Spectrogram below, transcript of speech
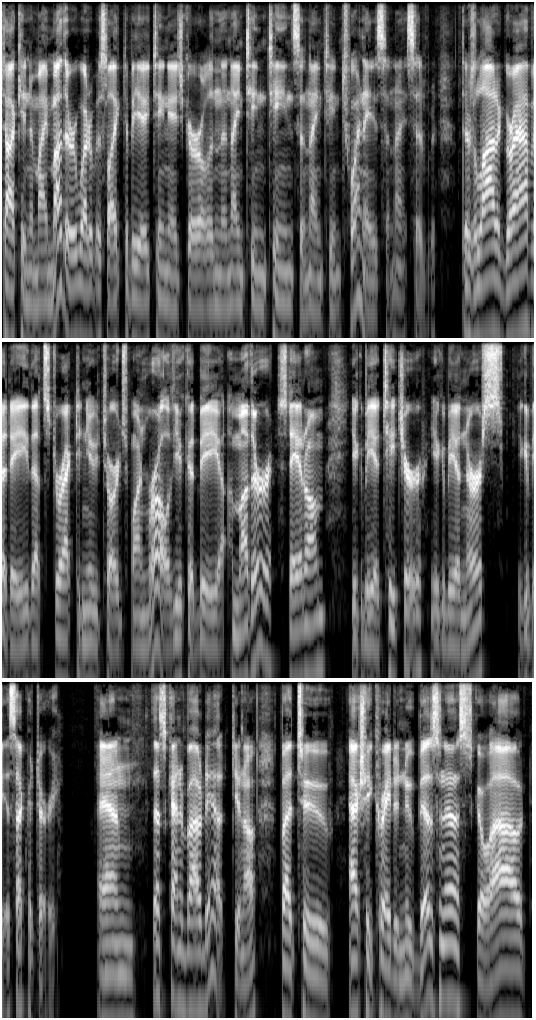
talking to my mother what it was like to be a teenage girl in the 19 teens and 1920s. And I said, there's a lot of gravity that's directing you towards one role. You could be a mother, stay at home, you could be a teacher, you could be a nurse, you could be a secretary. And that's kind of about it, you know. But to actually create a new business, go out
